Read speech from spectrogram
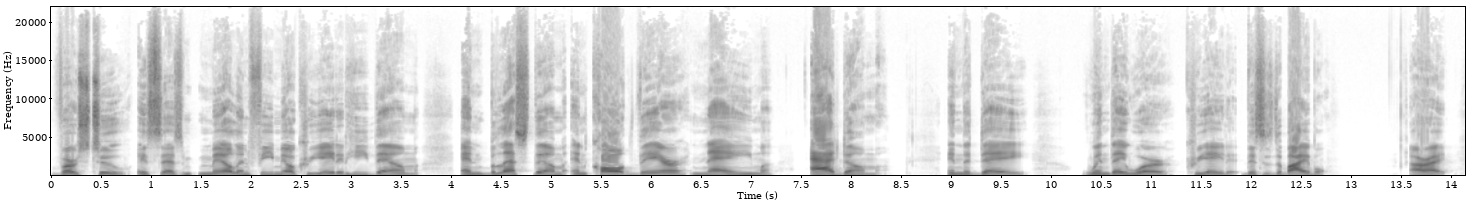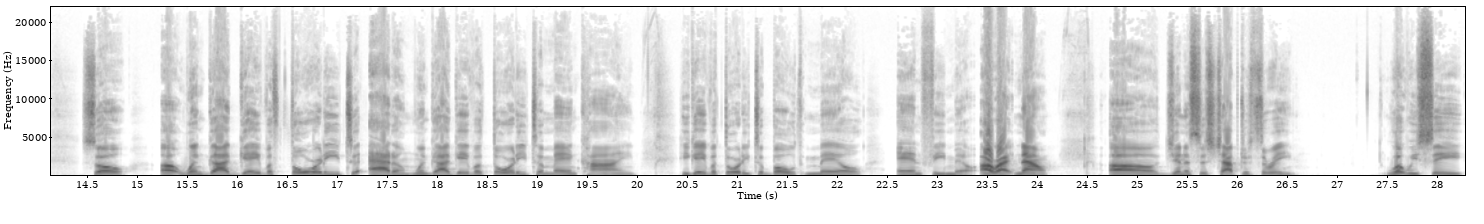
verse 2, it says, Male and female created he them, and blessed them and called their name Adam in the day when they were created. This is the Bible. All right. So uh, when God gave authority to Adam, when God gave authority to mankind, he gave authority to both male and female. All right. Now, uh, Genesis chapter 3, what we see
